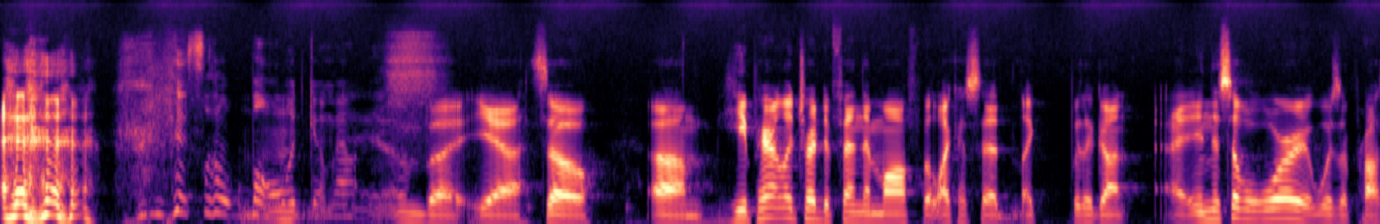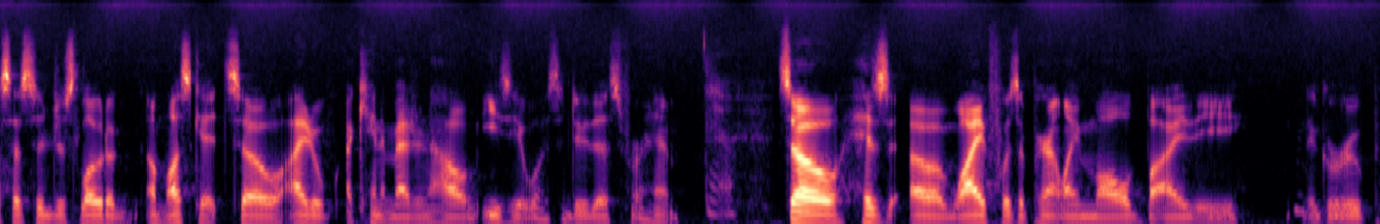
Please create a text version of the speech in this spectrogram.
this little ball would come out. Um, but yeah, so Um, he apparently tried to fend them off, but like I said, like with a gun uh, in the Civil War, it was a process to just load a, a musket. So I I can't imagine how easy it was to do this for him. Yeah. So his uh, wife was apparently mauled by the the group.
